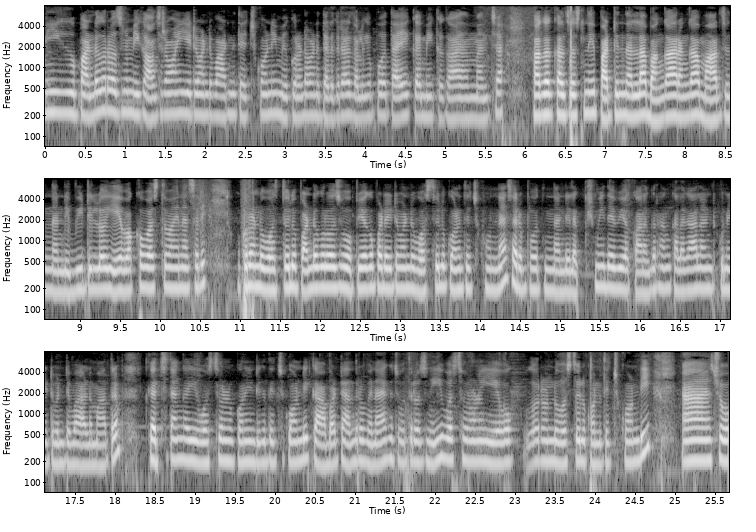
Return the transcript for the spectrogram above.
మీకు పండుగ రోజున మీకు అవసరమయ్యేటువంటి వాటిని తెచ్చుకొని మీకు ఉన్నటువంటి దరిద్రాలు తొలగిపోతాయి. మీకు మంచి పగ కలిసి వస్తుంది పట్టిందల్లా బంగారంగా మారుతుందండి. వీటిల్లో ఏ ఒక్క వస్తువు అయినా సరే ఒక రెండు వస్తువులు పండుగ రోజు ఉపయోగపడేటువంటి వస్తువులు కొని తెచ్చుకున్నా సరిపోతుందండి. లక్ష్మీదేవి యొక్క అనుగ్రహం కలగాలనుకునేటువంటి వాళ్ళు మాత్రం ఖచ్చితంగా ఈ వస్తువులను కొని ఇంటికి తెచ్చుకోండి. కాబట్టి అందరూ వినాయక చవితి రోజున ఈ వస్తువులను ఏ ఒక్క రెండు వస్తువులు కొని తెచ్చుకోండి. శుభ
